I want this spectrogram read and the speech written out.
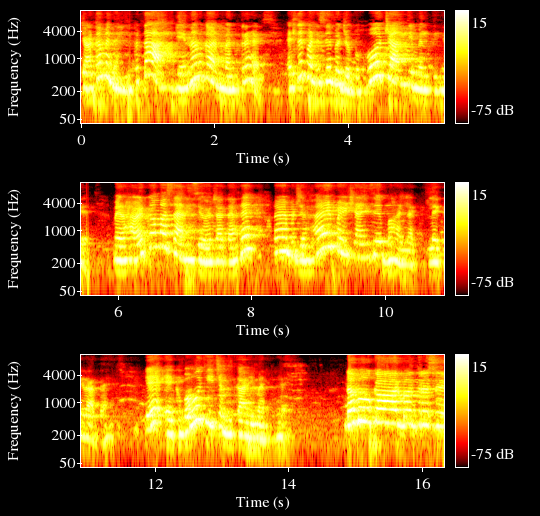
क्या तुम्हें नहीं पता ये नमकान मंत्र है। ऐसे पढ़ने से मुझे बहुत शांति मिलती है। मेरा हर काम आसानी से हो जाता है और मुझे हर परेशानी से बाहर लेकर आता है। ये एक बहुत ही चमत्कारी मंत्र है। नमोकार मंत्र से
